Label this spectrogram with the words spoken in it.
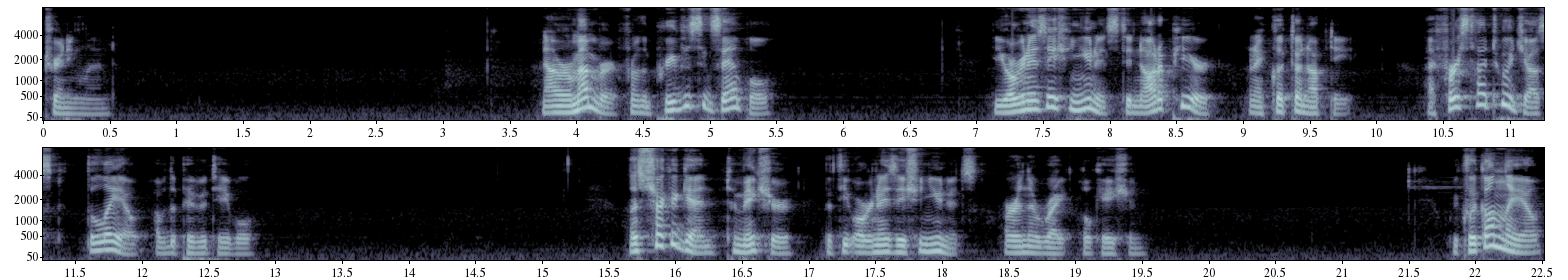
Training Land. Now remember, from the previous example, the organization units did not appear when I clicked on Update. I first had to adjust the layout of the pivot table. Let's check again to make sure that the organization units are in the right location. We click on Layout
